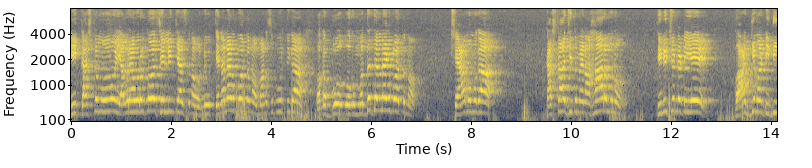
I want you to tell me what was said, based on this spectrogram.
నీ కష్టము ఎవరెవరికో చెల్లించేస్తున్నావు. నువ్వు తినలేకపోతున్నావు మనస్ఫూర్తిగా ఒక బో ఒక ముద్ద తినలేకపోతున్నావు. క్షేమముగా కష్టార్జితమైన ఆహారమును తినుచున్నట్టు ఏ భాగ్యం అంట ఇది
